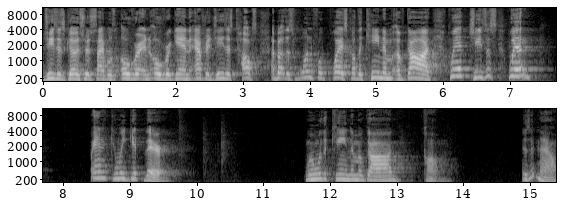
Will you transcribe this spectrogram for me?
Jesus goes to his disciples over and over again, after Jesus talks about this wonderful place called the kingdom of God, when, Jesus, when? When can we get there? When will the kingdom of God come? Is it now?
